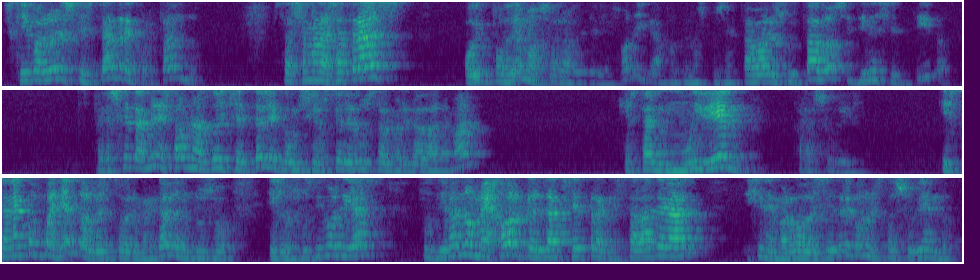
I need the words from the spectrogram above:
Es que hay valores que están recortando. Estas semanas atrás, hoy podemos hablar de Telefónica porque nos presentaba resultados y tiene sentido. Pero es que también están unas Deutsche Telekom, si a usted le gusta el mercado alemán, que están muy bien para subir. Y están acompañando al resto del mercado, incluso en los últimos días, funcionando mejor que el DAX ETRA que está lateral, y sin embargo Deutsche Telekom le está subiendo.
